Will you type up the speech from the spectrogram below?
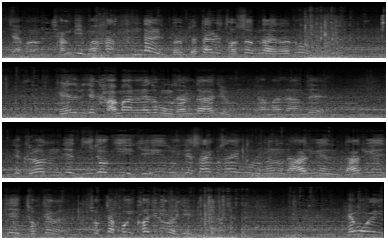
진짜 뭐, 장비 뭐, 한, 한 달, 몇, 몇 달을 더 썼다 해도, 걔네들은 이제 감안을 해서 공사를 다 하죠. 감안을 하는데, 이제 그런 이제 누적이 계속 이제 쌓이고 쌓이고 그러면 나중에, 나중에 이제 적자가, 적자 폭이 커지는 거지. 회복이,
